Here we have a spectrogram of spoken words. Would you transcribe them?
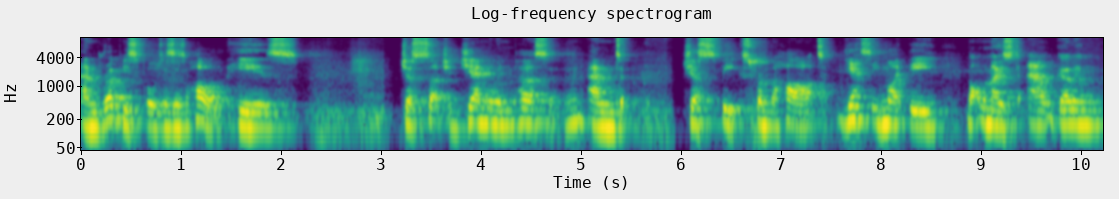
and rugby supporters as a whole, he is just such a genuine person and just speaks from the heart. Yes, he might be not the most outgoing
